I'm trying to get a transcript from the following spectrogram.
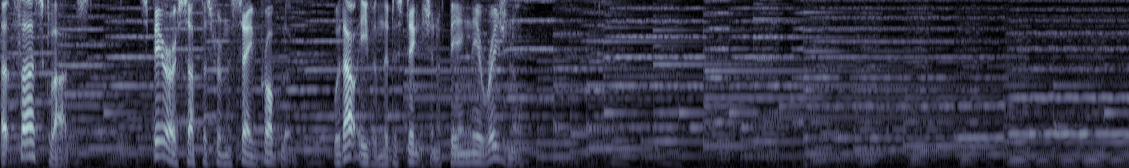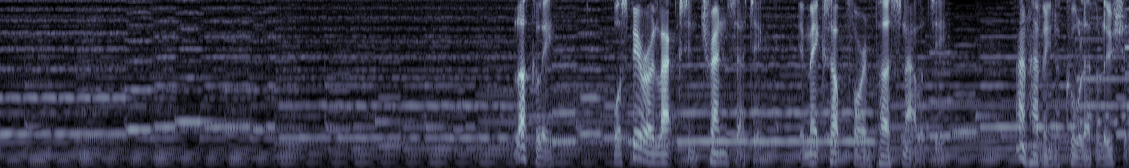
At first glance, Spearow suffers from the same problem, without even the distinction of being the original. Luckily, what Spearow lacks in trend setting, it makes up for in personality, and having a cool evolution.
